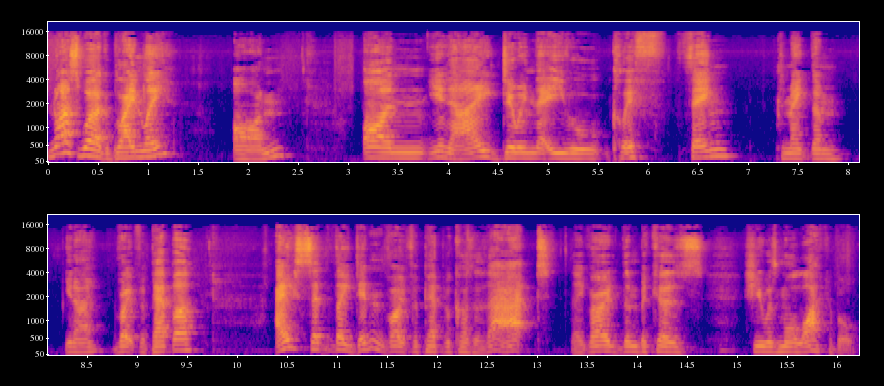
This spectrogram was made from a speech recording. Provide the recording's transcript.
Nice work, blatantly, on, on, you know, doing the evil Cliff thing to make them, you know, vote for Peppa. Ace said they didn't vote for Peppa because of that. They voted them because she was more likable.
